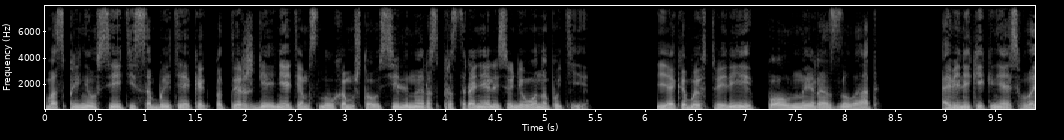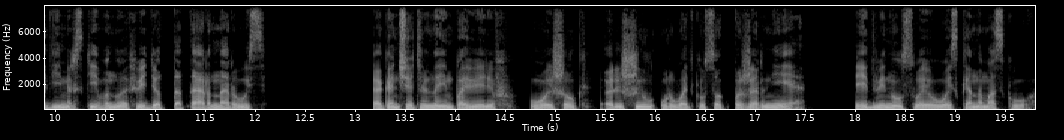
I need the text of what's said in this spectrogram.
воспринял все эти события как подтверждение тем слухам, что усиленно распространялись у него на пути. Якобы в Твери полный разлад, а великий князь Владимирский вновь ведет татар на Русь. Окончательно им поверив, Войшелк решил урвать кусок пожирнее и двинул свое войско на Москву.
